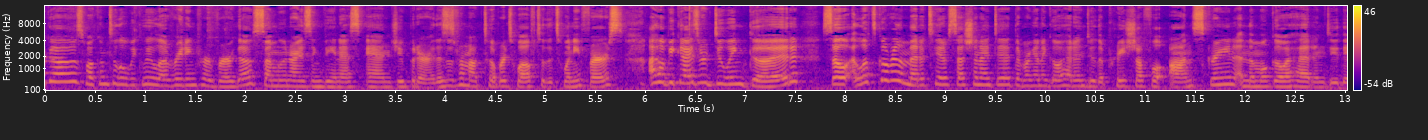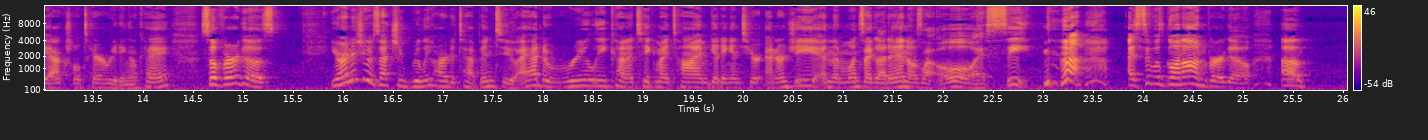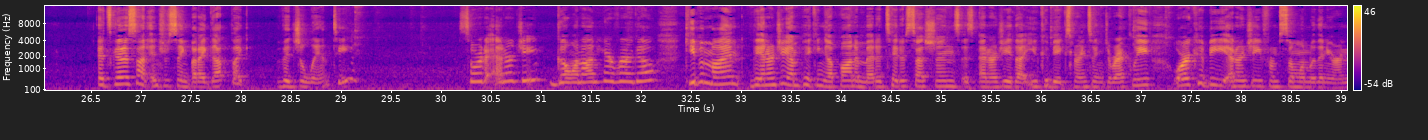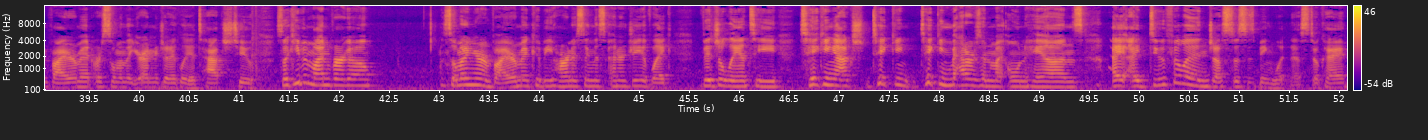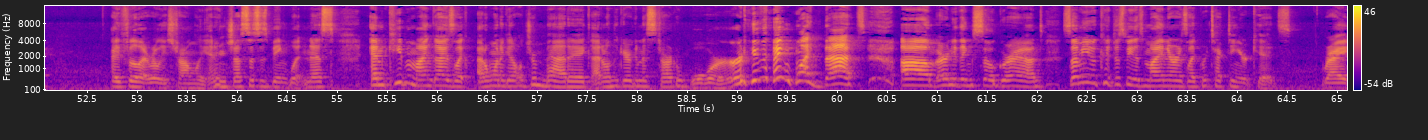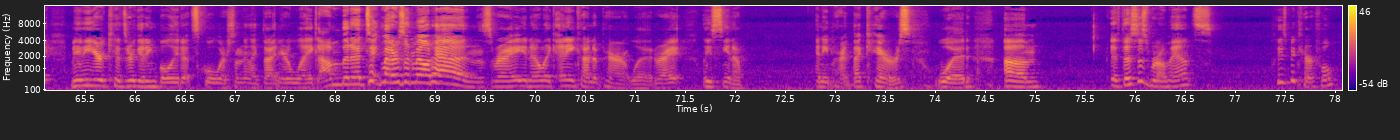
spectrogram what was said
Virgos, welcome to the weekly love reading for Virgo, Sun, Moon, Rising, Venus, and Jupiter. This is from October 12th to the 21st. I hope you guys are doing good. So uh, let's go over the meditative session I did. Then we're going to go ahead and do the pre-shuffle on screen, and then we'll go ahead and do the actual tarot reading, okay? So Virgos, your energy was actually really hard to tap into. I had to really kind of take my time getting into your energy, and then once I got in, I was like, oh, I see. I see what's going on, Virgo. Um, it's going to sound interesting, but I got like vigilante sort of energy going on here, Virgo. Keep in mind, the energy I'm picking up on in meditative sessions is energy that you could be experiencing directly, or it could be energy from someone within your environment or someone that you're energetically attached to. So keep in mind, Virgo, someone in your environment could be harnessing this energy of like vigilante taking action taking taking matters in my own hands i i do feel an injustice is being witnessed okay I feel that really strongly. And injustice is being witnessed. And keep in mind, guys, like, I don't want to get all dramatic. I don't think you're going to start a war or anything like that, um, or anything so grand. Some of you could just be as minor as, like, protecting your kids, right? Maybe your kids are getting bullied at school or something like that, and you're like, I'm going to take matters in my own hands, right? You know, like any kind of parent would, right? At least, you know, any parent that cares would. Um, if this is romance, please be careful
